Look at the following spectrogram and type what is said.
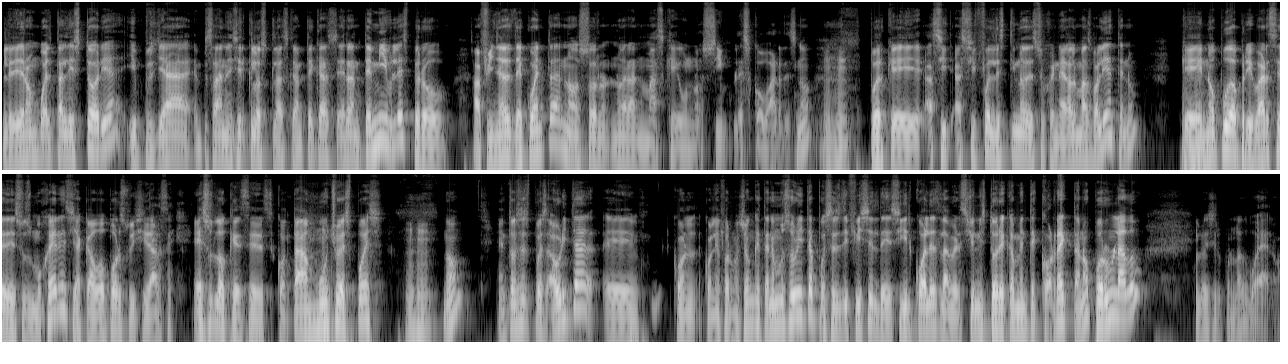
le dieron vuelta a la historia y pues ya empezaban a decir que los tlaxcantecas eran temibles, pero a finales de cuentas no, solo- no eran más que unos simples cobardes, ¿no? Porque así, así fue el destino de su general más valiente, ¿no? Que no pudo privarse de sus mujeres y acabó por suicidarse. Eso es lo que se contaba mucho después. ¿no? Entonces, pues ahorita, eh, con, con la información que tenemos ahorita, pues es difícil de decir cuál es la versión históricamente correcta, ¿no? Por un lado, ¿puedo decir por un lado? Bueno.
